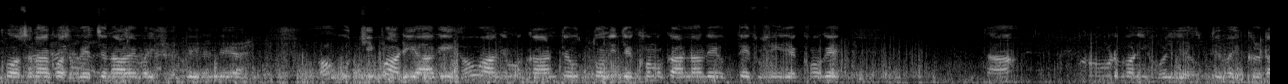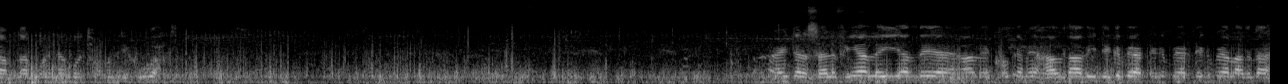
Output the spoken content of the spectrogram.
ਕੁਛ ਨਾ ਕੁਛ ਵੇਚਣ ਵਾਲੇ ਬਈ ਫਿਰਦੇ ਰਹਿੰਦੇ ਆ। ਉਹ ਉੱਚੀ ਪਹਾੜੀ ਆ ਗਈ ਉਹ ਆ ਕੇ ਮਕਾਨ ਤੇ ਉੱਤੋਂ ਦੀ ਦੇਖੋ ਮਕਾਨਾਂ ਦੇ ਉੱਤੇ ਤੁਸੀਂ ਦੇਖੋਗੇ ਤਾਂ ਰੋਡ ਬਣੀ ਹੋਈ ਹੈ ਉੱਤੇ ਵਹੀਕਲ ਟੱਪਦਾ ਕੋਈ ਨਾ ਕੋਈ ਤੁਹਾਨੂੰ ਦਿਖੂਗਾ। ਇਧਰ ਸੈਲਫੀਆਂ ਲਈ ਜਾਂਦੇ ਆ ਆ ਵੇਖੋ ਕਿਵੇਂ ਹਲਦਾ ਵੀ ਡਿੱਗ ਪਿਆ ਡਿੱਗ ਪਿਆ ਡਿੱਗ ਪਿਆ ਲੱਗਦਾ।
